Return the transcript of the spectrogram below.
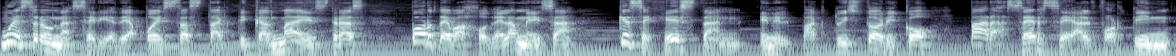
muestra una serie de apuestas tácticas maestras por debajo de la mesa que se gestan en el pacto histórico para hacerse al fortín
